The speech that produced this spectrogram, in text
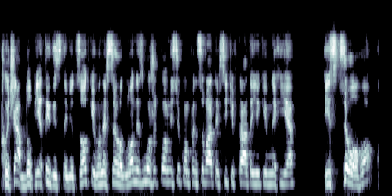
Хоча б до 50% вони все одно не зможуть повністю компенсувати всі ті втрати, які в них є. І з цього е,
